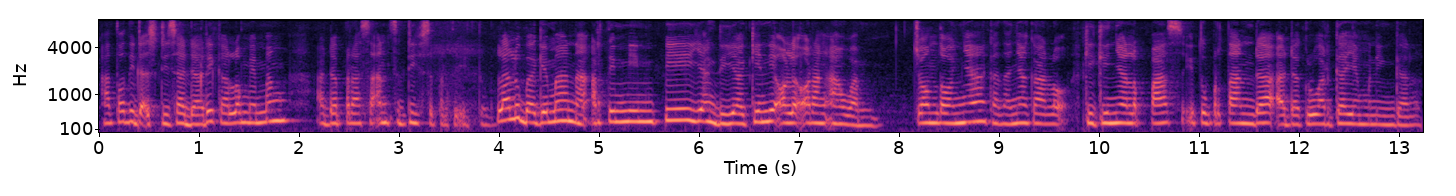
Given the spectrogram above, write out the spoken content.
atau tidak disadari kalau memang ada perasaan sedih seperti itu. Lalu bagaimana arti mimpi yang diyakini oleh orang awam? Contohnya katanya kalau giginya lepas itu pertanda ada keluarga yang meninggal,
